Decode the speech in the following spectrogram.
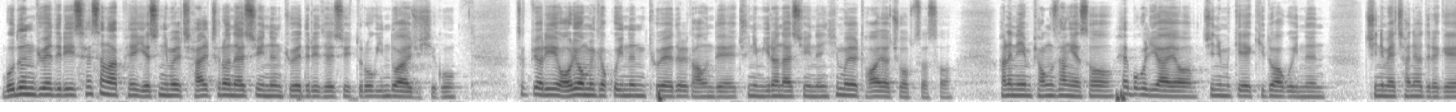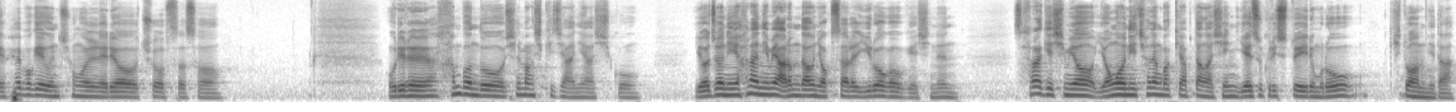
모든 교회들이 세상 앞에 예수님을 잘 드러낼 수 있는 교회들이 될 수 있도록 인도하여 주시고 특별히 어려움을 겪고 있는 교회들 가운데 주님 일어날 수 있는 힘을 더하여 주옵소서. 하나님 병상에서 회복을 위하여 주님께 기도하고 있는 주님의 자녀들에게 회복의 은총을 내려 주옵소서. 우리를 한 번도 실망시키지 아니하시고 여전히 하나님의 아름다운 역사를 이루어가고 계시는 살아계시며 영원히 찬양받기 합당하신 예수 그리스도의 이름으로 기도합니다.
